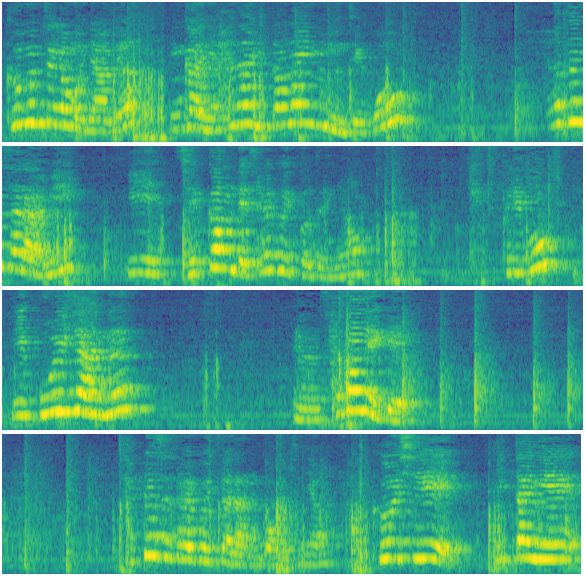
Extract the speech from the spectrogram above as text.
그 문제가 뭐냐면 인간이 하나님 떠나 있는 문제고 모든 사람이 이 죄 가운데 살고 있거든요. 그리고 이 보이지 않는 어, 사단에게 잡혀서 살고 있다라는 거거든요. 그것이 이 땅에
